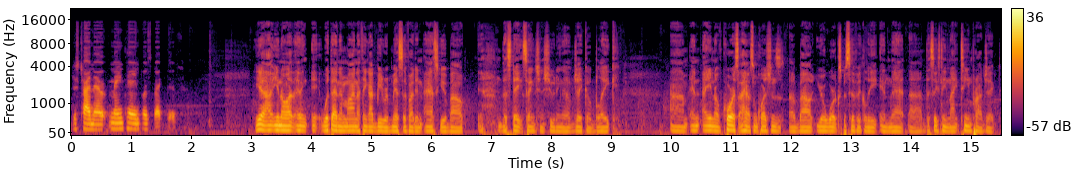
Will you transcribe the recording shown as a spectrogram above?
just trying to maintain perspective. Yeah, you know, I think with that in mind, I think I'd be remiss if I didn't ask you about the state sanctioned shooting of Jacob Blake. Um, and, you know, of course, I have some questions about your work specifically in that uh, the 1619 project.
